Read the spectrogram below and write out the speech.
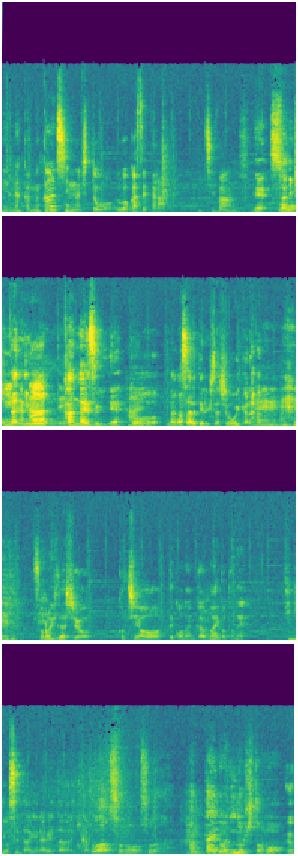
ねなんか無関心な人を動かせたら一番ね何何にも考えずにね、はい。こう流されてる人たち多いから、え その人たちをこっちよってこうなんかうまいことね引き寄せてあげられたらいいかな、あとはそのそうだな、うん。反対の2の人もうん。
